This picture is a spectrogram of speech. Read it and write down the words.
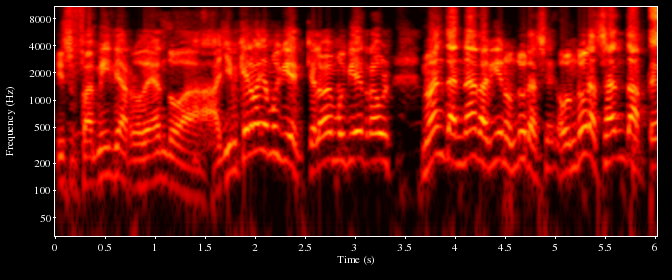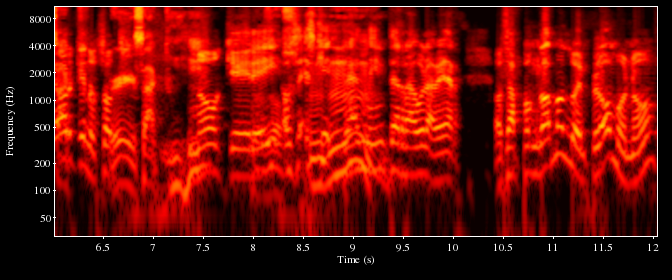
y su familia rodeando a, a Jimmy. Que le vaya muy bien, que le vaya muy bien, Raúl. No anda nada bien Honduras, ¿eh? Honduras anda peor que nosotros. Exacto. No queréis. O sea, es que realmente, Raúl, a ver, o sea, pongámoslo en plomo, ¿no?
